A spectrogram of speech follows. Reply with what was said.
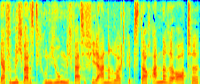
ja, für mich war das die Grüne Jugend. Ich weiß, für viele andere Leute gibt es da auch andere Orte,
